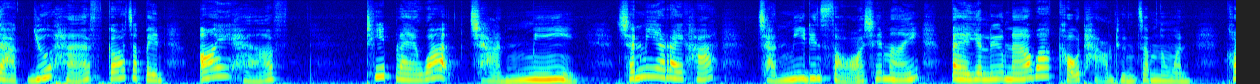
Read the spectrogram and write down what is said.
จาก you have ก็จะเป็น I have ที่แปลว่า ฉันมี ฉันมีอะไรคะ ฉันมีดินสอใช่ไหม แต่อย่าลืมนะว่าเขาถามถึงจำนวน เขา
